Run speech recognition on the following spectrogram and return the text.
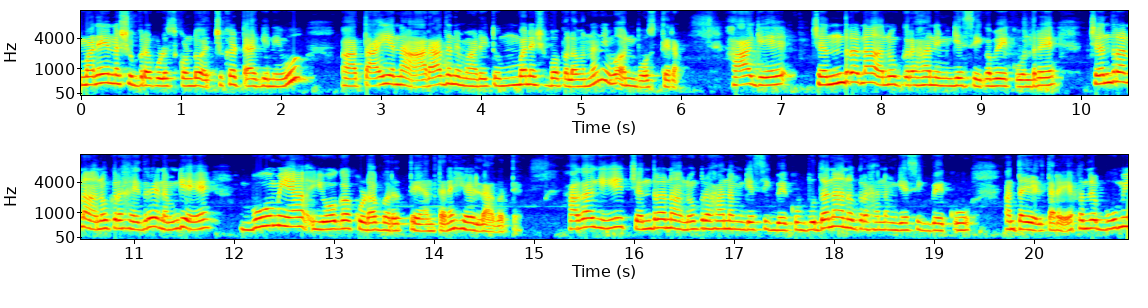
ಮನೆಯನ್ನು ಶುಭ್ರಗೊಳಿಸ್ಕೊಂಡು ಅಚ್ಚುಕಟ್ಟಾಗಿ ನೀವು, ಆ, ತಾಯಿಯನ್ನು ಆರಾಧನೆ ಮಾಡಿ ತುಂಬಾ ಶುಭ ಫಲವನ್ನು ನೀವು ಅನುಭವಿಸ್ತೀರ. ಹಾಗೆ ಚಂದ್ರನ ಅನುಗ್ರಹ ನಿಮಗೆ ಸಿಗಬೇಕು ಅಂದರೆ ಚಂದ್ರನ ಅನುಗ್ರಹ ಇದ್ದರೆ ನಮಗೆ ಭೂಮಿಯ ಯೋಗ ಕೂಡ ಬರುತ್ತೆ ಅಂತಲೇ ಹೇಳಲಾಗುತ್ತೆ. ಹಾಗಾಗಿ ಚಂದ್ರನ ಅನುಗ್ರಹ ನಮಗೆ ಸಿಗಬೇಕು, ಬುಧನ ಅನುಗ್ರಹ ನಮಗೆ ಸಿಗಬೇಕು ಅಂತ ಹೇಳ್ತಾರೆ. ಯಾಕಂದರೆ ಭೂಮಿ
